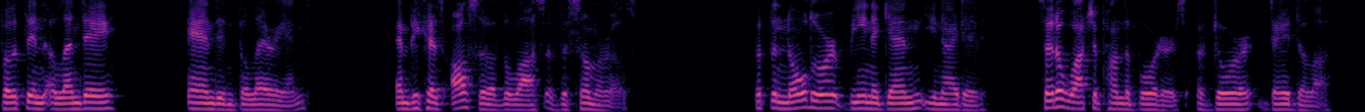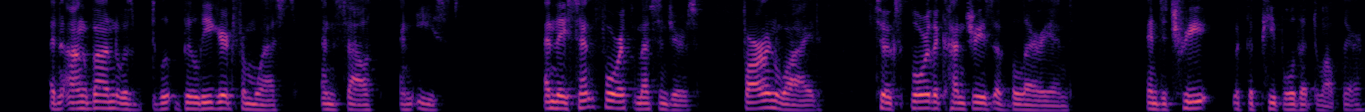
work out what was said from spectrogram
both in Elende and in Beleriand, and because also of the loss of the Silmarils. But the Noldor, being again united, set a watch upon the borders of Dor Daedaloth, and Angband was beleaguered from west and south and east. And they sent forth messengers far and wide to explore the countries of Beleriand and to treat with the people that dwelt there.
